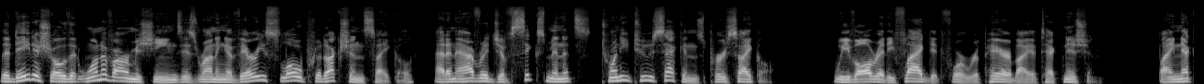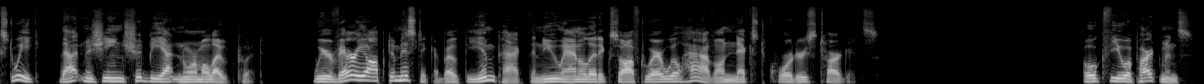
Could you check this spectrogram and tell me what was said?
the data show that one of our machines is running a very slow production cycle at an average of 6 minutes 22 seconds per cycle. We've already flagged it for repair by a technician. By next week, that machine should be at normal output. We're very optimistic about the impact the new analytic software will have on next quarter's targets. Oakview Apartments,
